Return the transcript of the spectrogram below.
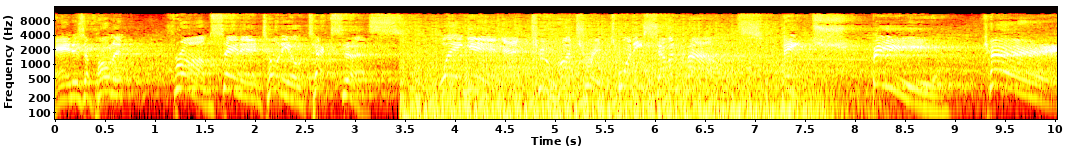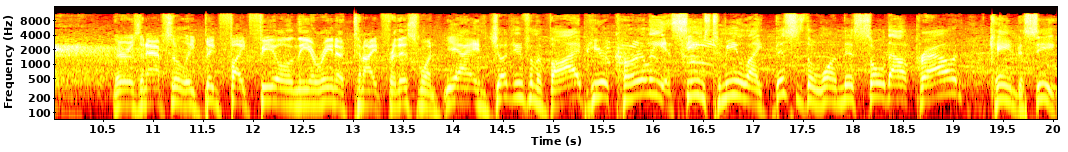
And his opponent from San Antonio, Texas, weighing in at 227 pounds, HBK. There is an absolutely big fight feel in the arena tonight for this one. Yeah, and judging from the vibe here currently, it seems to me like this is the one this sold-out crowd came to see.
